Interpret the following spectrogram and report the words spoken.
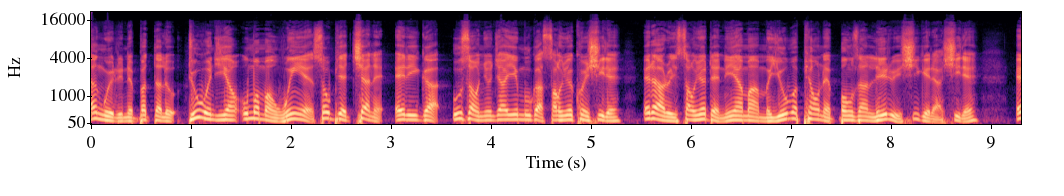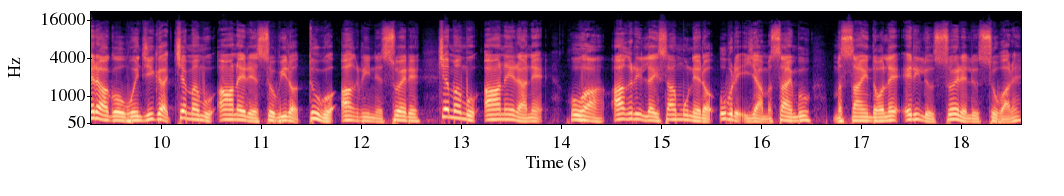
အငွေတွေနဲ့ပတ်သက်လို့ဒုဝန်ကြီးအောင်ဦးမမောင်ဝင်းရဲ့စုပ်ပြတ်ချက်နဲ့အဲ့ဒီကဥဆောင်ညွှန်ကြားရေးမှူးကဆောင်ရွက်ခွင့်ရှိတယ်။အဲ့ဒါတွေဆောင်ရွက်တဲ့နေရာမှာမယိုးမဖြောင်းတဲ့ပုံစံလေးတွေရှိခဲ့တာရှိတယ်။အဲ့ဒါကိုဝင်ကြီးကကြက်မှတ်မှုအားနေတယ်ဆိုပြီးတော့သူ့ကိုအာဂရီနဲ့ဆွဲတယ်ကြက်မှတ်မှုအားနေတာနဲ့ ဟိုဟာအာဂရိလိုက်စားမှုနဲ့တော့ဥပဒေအရမဆိုင်ဘူးမဆိုင်တော့လဲအဲ့ဒီလိုဆွဲတယ်လို့ဆိုပါတယ်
